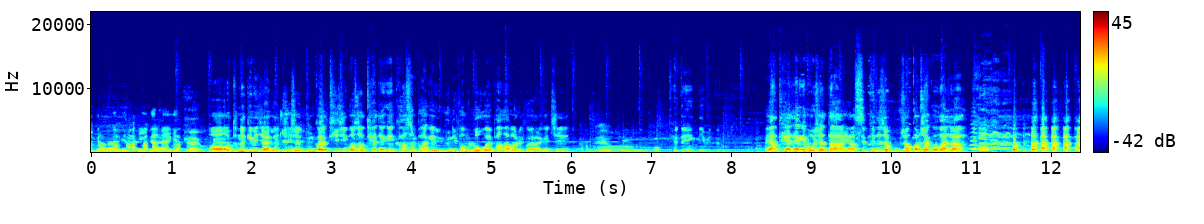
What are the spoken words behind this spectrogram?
이겨야겠다 이겨야겠다. 어 어떤 느낌인지 알겠지? 진짜 눈깔 뒤집어서 테드 형님 가슴팍에 유니폼 로고에 박아버릴 거야 알겠지? 오케이 오케이. 어? 테드 형님이 들어오셨네. 야 테드 형님 오셨다. 야 스피드 좀 무조건 잡고 가자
